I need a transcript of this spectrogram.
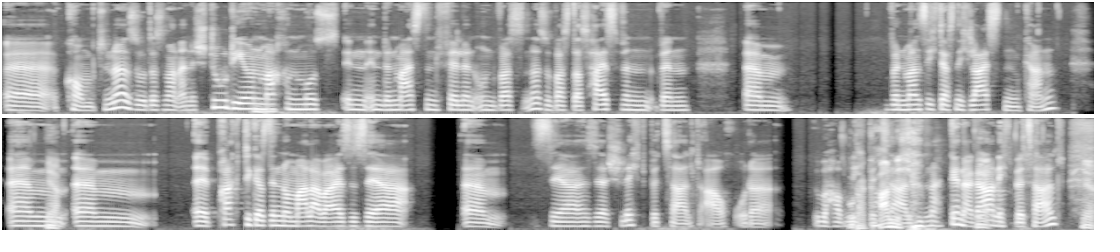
äh, kommt, ne? so dass man eine Studie mhm. machen muss in, in den meisten Fällen und was, ne? so was das heißt, wenn, wenn, ähm, wenn man sich das nicht leisten kann. Ähm, ja. ähm, äh, Praktiker sind normalerweise sehr, ähm, sehr, sehr schlecht bezahlt auch oder überhaupt nicht Oder bezahlt. Nicht. Na, genau, gar ja. nicht bezahlt. Ja.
